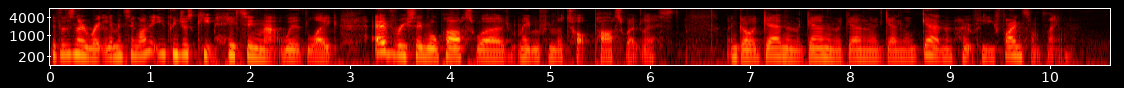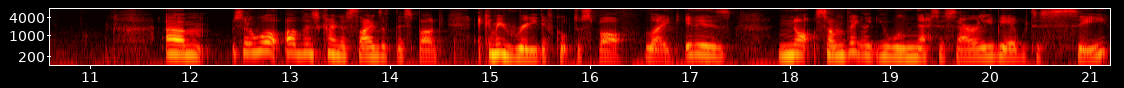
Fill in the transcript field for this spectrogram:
if there's no rate limiting on it, you can just keep hitting that with like every single password, maybe from the top password list, and go again and again and again and again and again, and hopefully you find something. Um, so what are these kind of signs of this bug? It can be really difficult to spot. Like it is not something that you will necessarily be able to see.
